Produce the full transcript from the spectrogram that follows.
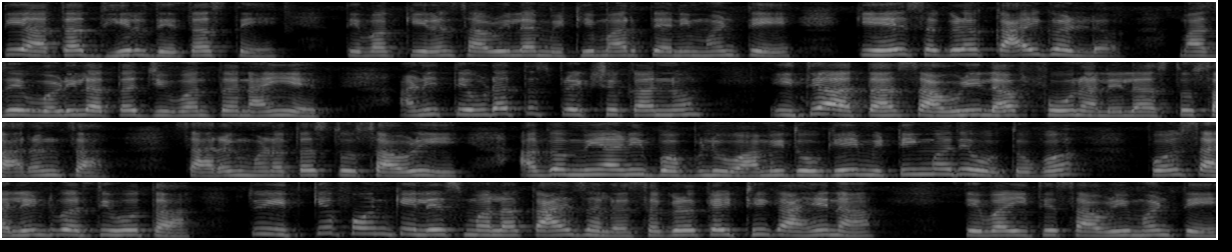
ती आता धीर देत असते. तेव्हा किरण सावळीला मिठी मारते आणि म्हणते की हे सगळं काय घडलं? माझे वडील आता जिवंत नाही आहेत आणि तेवढ्यातच प्रेक्षकांनो इथे आता सावळीला फोन आलेला असतो सारंगचा. सारंग म्हणत असतो सावळी अगं मी आणि बबलू आम्ही दोघे मीटिंगमध्ये होतो गं. फोन सायलेंटवरती होता. तू इतके फोन केलेस मला काय झालं? सगळं काही ठीक आहे ना? तेव्हा इथे सावळी म्हणते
